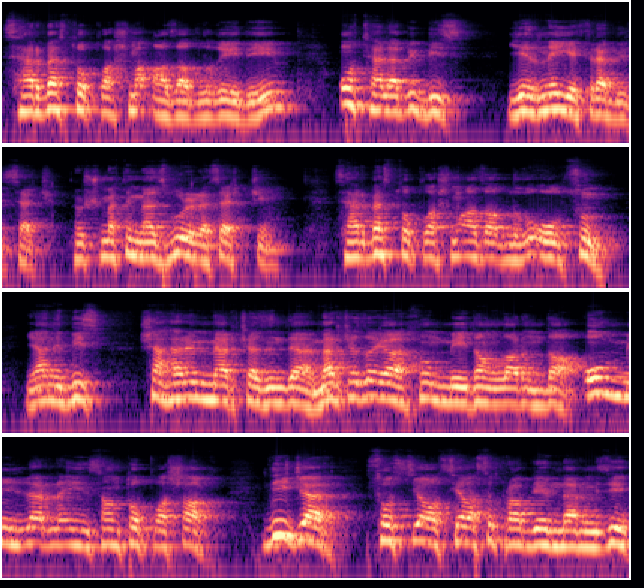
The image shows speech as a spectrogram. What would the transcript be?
sərbəst toplaşma azadlığı idi. O tələbi biz yerinə yetirə bilsək, hökuməti məcbur eləsək ki, sərbəst toplaşma azadlığı olsun. Yəni biz şəhərin mərkəzində, mərkəzə yaxın meydanlarında 10 minlərlə insan toplaşaq, digər sosial, siyasi problemlərimizi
